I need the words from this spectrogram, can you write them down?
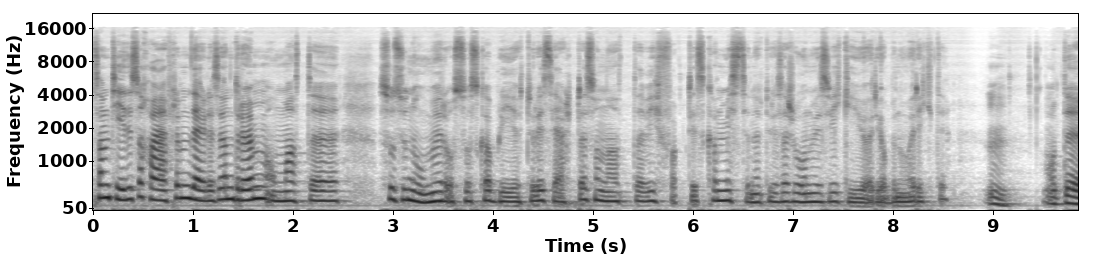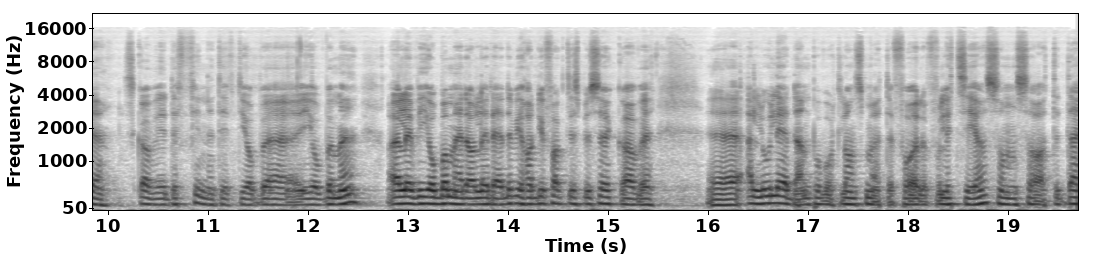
Samtidig så har jeg fremdeles en drøm om at uh, sosionomer også skal bli autoriserte, sånn at uh, vi faktisk kan miste en autorisasjon hvis vi ikke gjør jobben vår riktig. Mm. Og det skal vi definitivt jobbe, jobbe, med. Eller vi jobber med det allerede. Vi hadde jo faktisk besøk av eh, LO-lederen på vårt landsmøte for, for, litt siden, som sa at de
